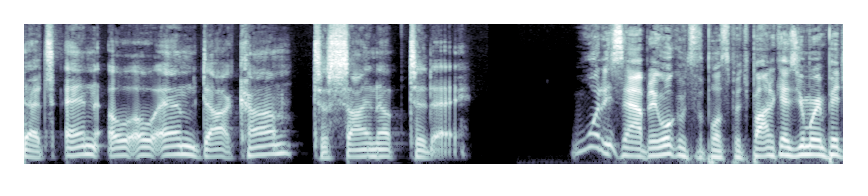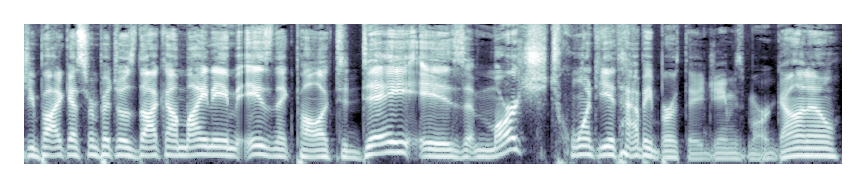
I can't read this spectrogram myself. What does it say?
That's N-O-O-M dot com to sign up today. What is happening? Welcome to the Plus Pitch Podcast, your morning pitching podcast from pitchers.com. My name is Nick Pollack. Today is March 20th. Happy birthday, James Morgano.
